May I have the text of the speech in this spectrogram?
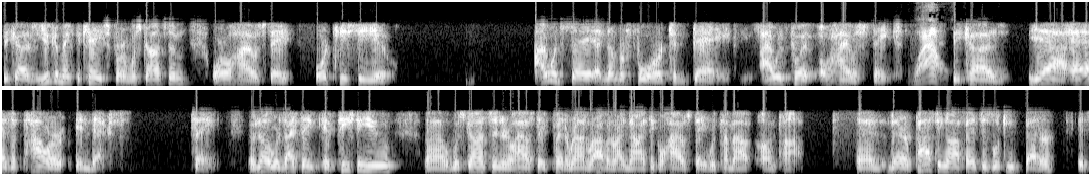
because you can make the case for Wisconsin or Ohio State or TCU. I would say at number four today, I would put Ohio State. Wow. Because, yeah, as a power index thing. In other words, I think if TCU, uh, Wisconsin, and Ohio State played a round robin right now, I think Ohio State would come out on top. And their passing offense is looking better. It's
